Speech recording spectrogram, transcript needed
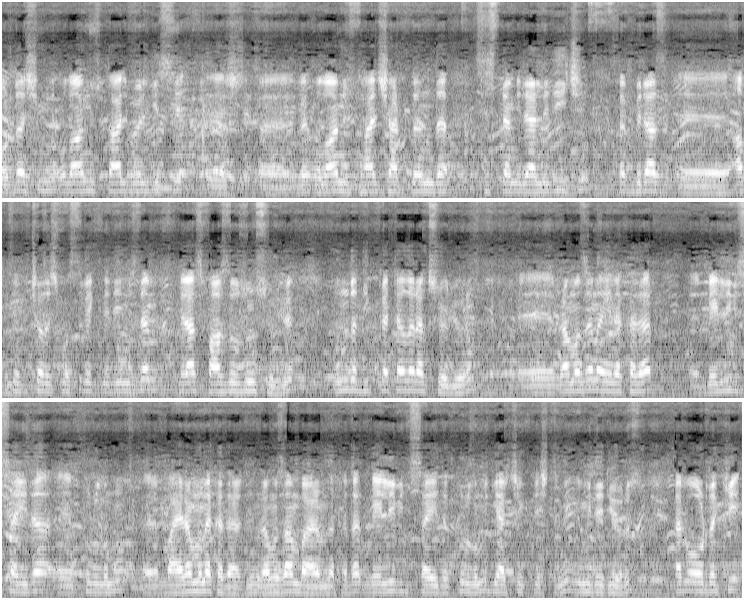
Orada şimdi olağanüstü hal bölgesi e, e, ve olağanüstü hal şartlarında sistem ilerlediği için tabi biraz e, altyapı çalışması beklediğimizden biraz fazla uzun sürdü. Bunu da dikkate alarak söylüyorum. E, Ramazan ayına kadar belli bir sayıda e, kurulumu e, bayramına kadar diyeyim Ramazan bayramına kadar belli bir sayıda kurulumu gerçekleştirmeyi ümit ediyoruz. Tabi oradaki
